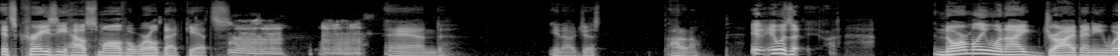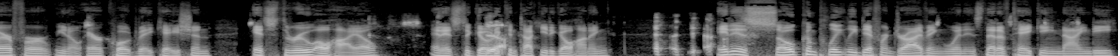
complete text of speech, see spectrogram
it's crazy how small of a world that gets, Mm-hmm. hmm and you know, just I don't know. It, it was a normally when I drive anywhere for you know air quote vacation, it's through Ohio, and it's to go to Kentucky to go hunting. Yeah. It is so completely different driving when instead of taking ninety,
